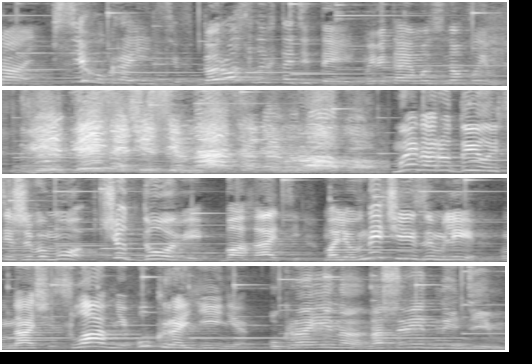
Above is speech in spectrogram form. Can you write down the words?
край. Всіх українців, дорослих та дітей, ми вітаємо з новим 2017 роком! Ми народилися і живемо в чудовій, багатій, мальовничій землі у нашій славній Україні. Україна наш рідний дім,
